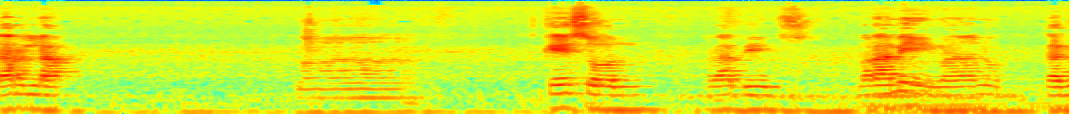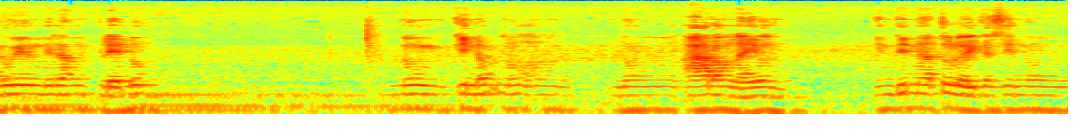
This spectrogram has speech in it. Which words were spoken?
Tarlac, mga Quezon, province, marami, mga ano, gagawin nilang plenum nung kino, nung nung araw na yun. Hindi natuloy kasi nung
